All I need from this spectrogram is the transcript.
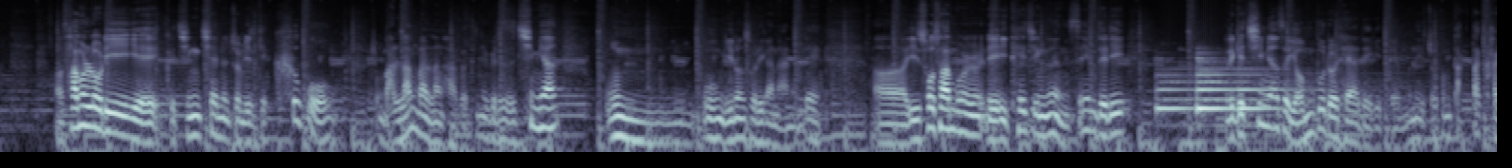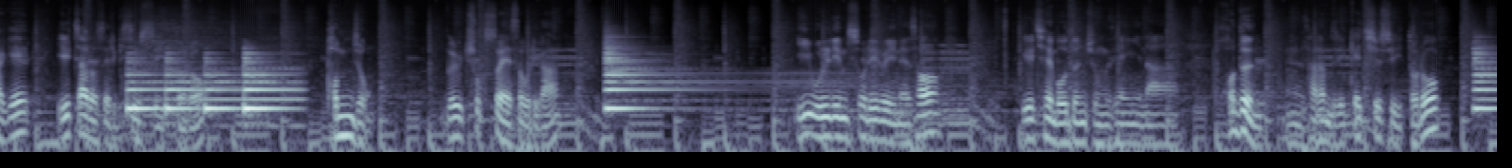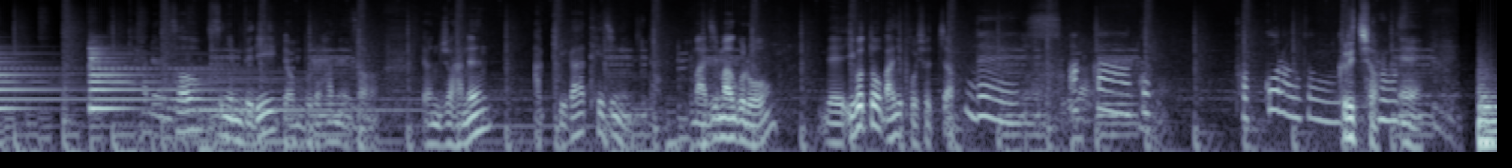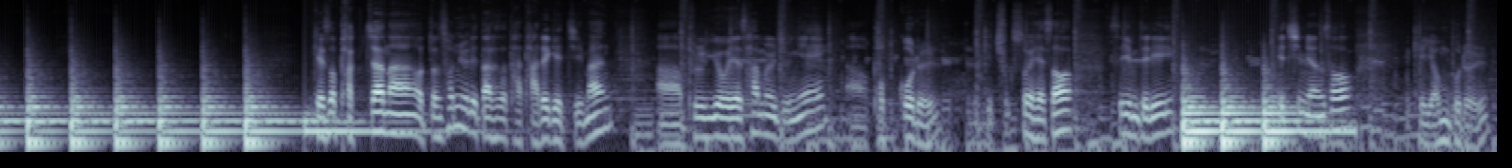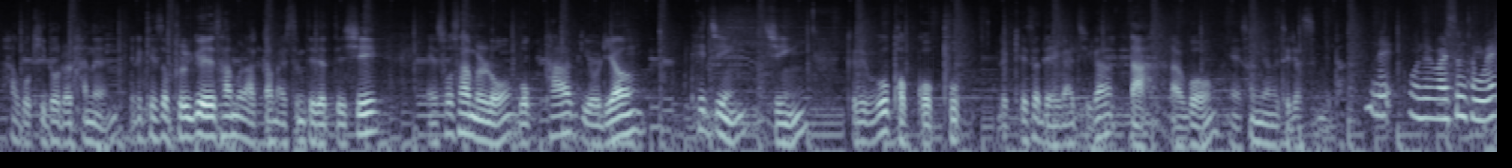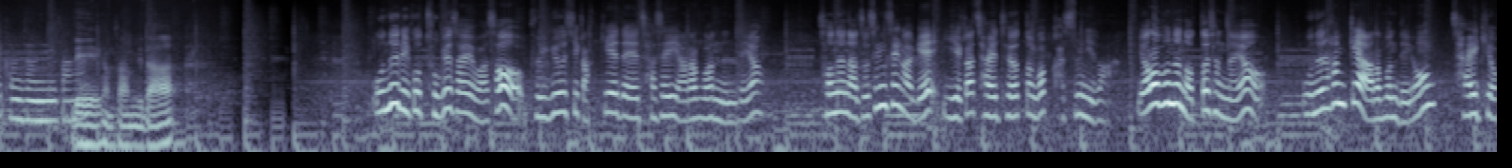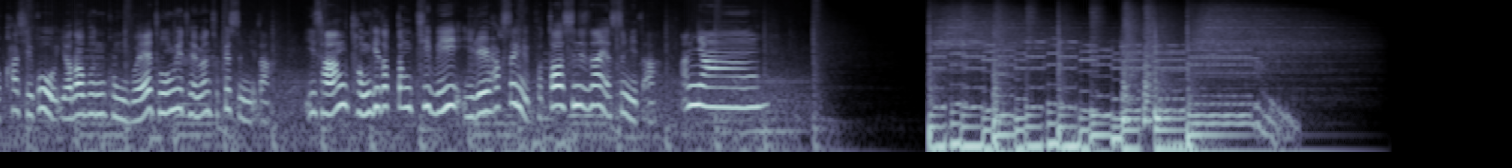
어, 사물놀이의 그 징채는 좀 이렇게 크고 좀 말랑말랑하거든요. 그래서 치면 웅, 웅 이런 소리가 나는데 어, 이 소사물의 이 태징은 스님들이 이렇게 치면서 연부를 해야 되기 때문에 조금 딱딱하게 일자로서 이렇게 쓸 수 있도록 범종을 축소해서 우리가 이 울림 소리로 인해서 일체 모든 중생이나 모든 음, 사람들이 깨칠 수 있도록 하면서 스님들이 연부를 하면서 연주하는 악기가 태진입니다. 마지막으로 네 이것도 많이 보셨죠? 네. 아까 꼭 벚고랑 좀 그렇죠. 예. 그래서 박자나 어떤 선율에 따라서 다 다르겠지만 아, 불교의 사물 중에 아, 법고를 이렇게 축소해서 스님들이 깨치면서 이렇게 연부를 하고 기도를 하는 이렇게 해서 불교의 사물 아까 말씀드렸듯이 예, 소사물로 목탁, 요령, 태징, 징 그리고 법고, 북 이렇게 해서 네 가지가 있다라고 예, 설명을 드렸습니다. 네, 오늘 말씀 정말 감사합니다. 네, 감사합니다. 오늘 이곳 조계사에 와서 불교식 악기에 대해 자세히 알아보았는데요. 저는 아주 생생하게 이해가 잘 되었던 것 같습니다. 여러분은 어떠셨나요? 오늘 함께 알아본 내용 잘 기억하시고 여러분 공부에 도움이 되면 좋겠습니다. 이상 덩기덕덩 TV 일일 학생 리포터 신진아였습니다. 안녕!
